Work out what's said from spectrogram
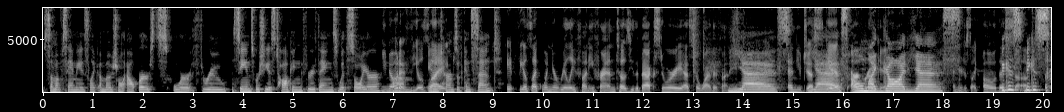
some of Sammy's like emotional outbursts or through scenes where she is talking through things with Sawyer. You know what um, it feels in like in terms of consent. It feels like when your really funny friend tells you the backstory as to why they're funny. Yes. And you just yes. oh my god, yes. And you're just like, "Oh, because sucks. because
